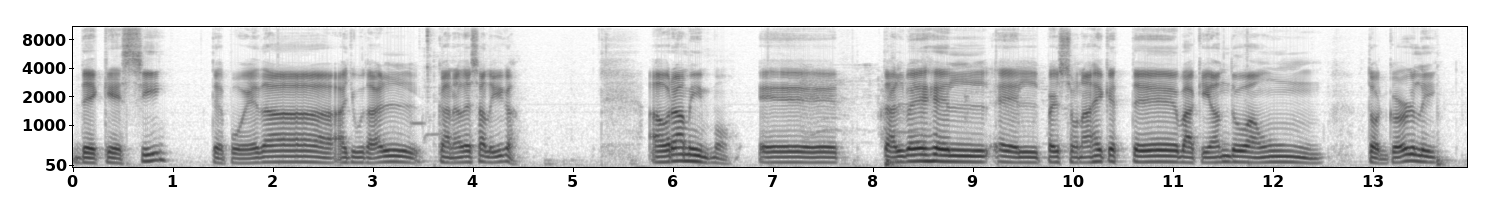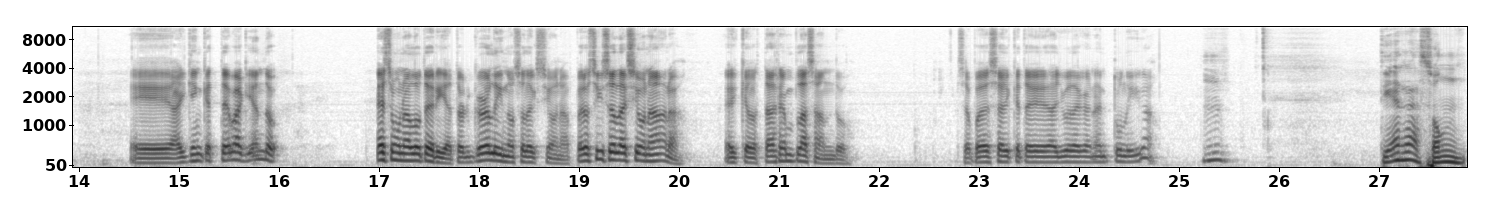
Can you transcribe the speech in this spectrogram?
de que sí te pueda ayudar a ganar esa liga. Ahora mismo, eh, tal vez el, el, personaje que esté vaqueando a un Todd Gurley eh, alguien que esté vaqueando. es una lotería. Todd Gurley no selecciona. Pero si seleccionara el que lo está reemplazando, se puede ser que te ayude a ganar tu liga. Mm. Tienes razón.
